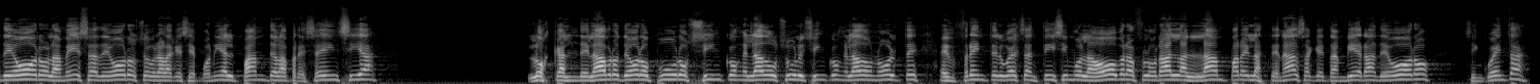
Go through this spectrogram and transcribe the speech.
de oro, la mesa de oro sobre la que se ponía el pan de la presencia, los candelabros de oro puro, cinco en el lado sur y cinco en el lado norte, enfrente del lugar santísimo, la obra floral, las lámparas y las tenazas que también eran de oro, 50.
